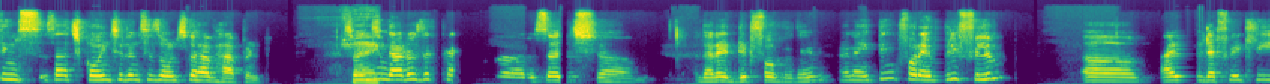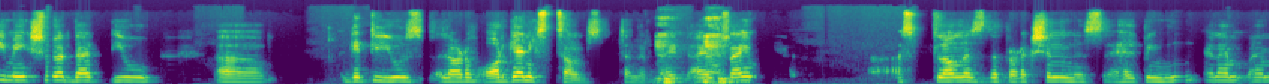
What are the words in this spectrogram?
things such coincidences also have happened so i think that was the kind of uh, research uh, that i did for Hridayam. and i think for every film uh, i'll definitely make sure that you uh, get to use a lot of organic sounds Chandra. I, i'll Mhm. try as long as the production is helping me and i'm i'm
